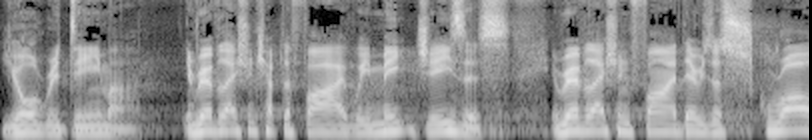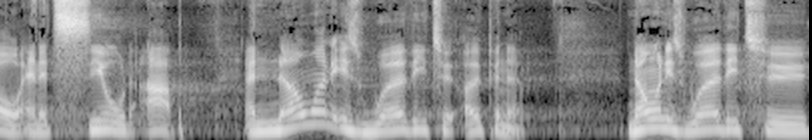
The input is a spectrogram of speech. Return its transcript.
your redeemer. In Revelation chapter 5, we meet Jesus. In Revelation 5, there is a scroll and it's sealed up, and no one is worthy to open it. No one is worthy to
